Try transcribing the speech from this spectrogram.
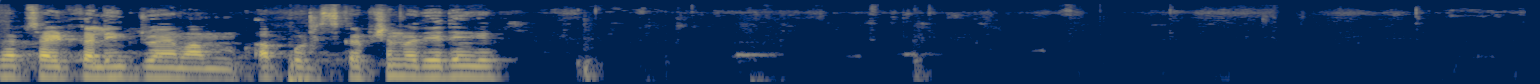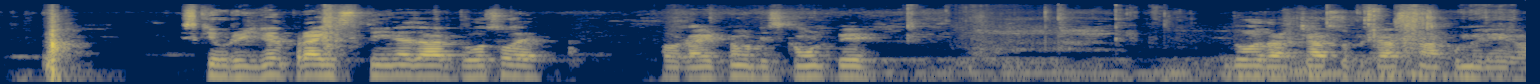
वेबसाइट का लिंक जो है हम आपको डिस्क्रिप्शन में दे देंगे। इसकी ओरिजिनल प्राइस तीन हज़ार दो सौ है और राइट नाउ डिस्काउंट पे दो हज़ार चार सौ पचास में आपको मिलेगा।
